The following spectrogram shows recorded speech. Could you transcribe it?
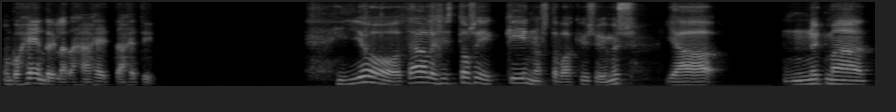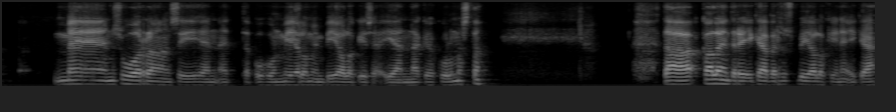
onko Henrillä tähän heittää heti? Joo, tämä oli siis tosi kiinnostava kysymys ja nyt mä menen suoraan siihen, että puhun mieluummin biologisen iän näkökulmasta. Tämä kalenteri-ikä versus biologinen ikä,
